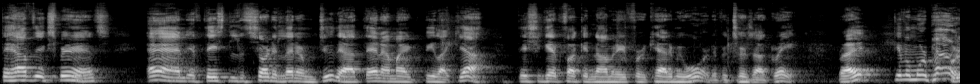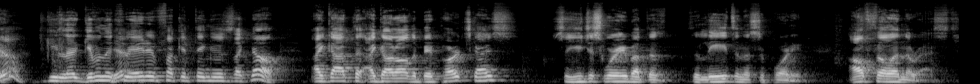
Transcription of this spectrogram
They have the experience, and if they started letting them do that, then I might be like, yeah, they should get fucking nominated for Academy Award if it turns out great, right? Give them more power. Yeah. Give them the Yeah. creative fucking thing. It's like, no, I got the, I got all the bit parts, guys. So you just worry about the the leads and the supporting. I'll fill in the rest.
